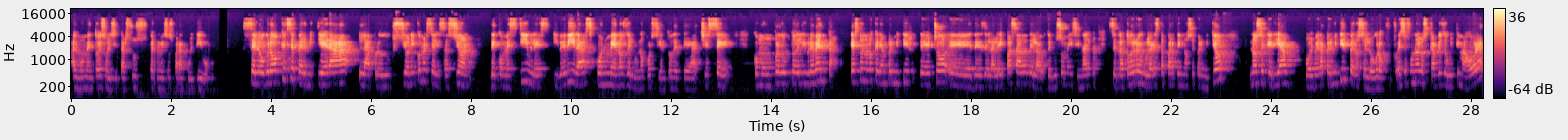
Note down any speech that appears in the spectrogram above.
al momento de solicitar sus permisos para cultivo. Se logró que se permitiera la producción y comercialización de comestibles y bebidas con menos del 1% de THC como un producto de libre venta. Esto no lo querían permitir. De hecho, eh, desde la ley pasada del uso medicinal se trató de regular esta parte y no se permitió. No se quería volver a permitir, pero se logró. Ese fue uno de los cambios de última hora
